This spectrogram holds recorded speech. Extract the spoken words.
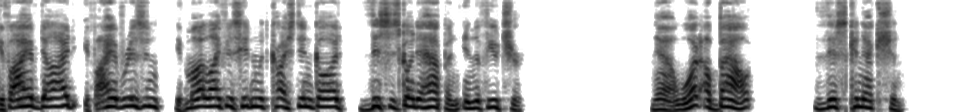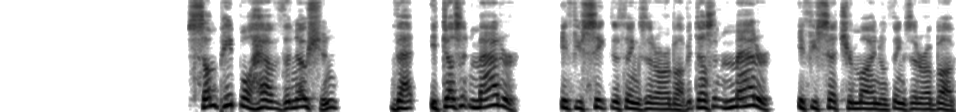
If I have died, if I have risen, if my life is hidden with Christ in God, this is going to happen in the future. Now, what about this connection? Some people have the notion that it doesn't matter if you seek the things that are above. It doesn't matter if you set your mind on things that are above.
